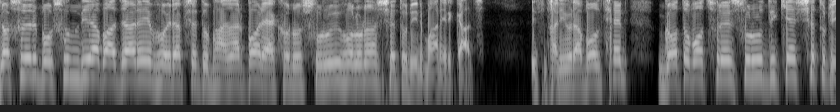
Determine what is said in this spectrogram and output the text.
যশোরের বসুন্দিয়া বাজারে ভৈরব সেতু ভাঙার পর এখনও শুরুই হলো না সেতু নির্মাণের কাজ। স্থানীয়রা বলছেন, গত বছরের শুরুর দিকে সেতুটি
